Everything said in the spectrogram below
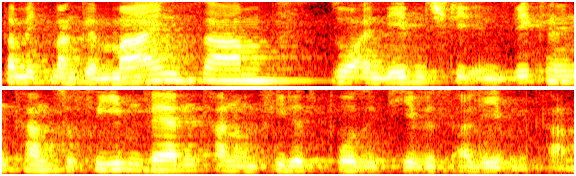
damit man gemeinsam so einen Lebensstil entwickeln kann, zufrieden werden kann und vieles Positives erleben kann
